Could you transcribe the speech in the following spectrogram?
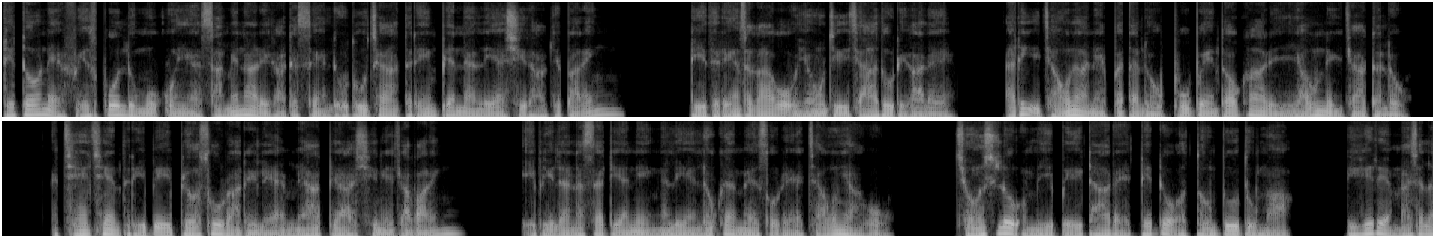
TikTok နဲ့ Facebook လူမှုကွန်ရက်စာမျက်နှာတွေကတဆင့်လူသူချသတင်းပြန့်နှံ့လျက်ရှိတာဖြစ်ပါတယ်။ဒီသတင်းစကားကိုယုံကြည်ကြသူတွေကလည်းအဲ့ဒီအကြောင်းအရာနဲ့ပတ်သက်လို့ပူပင်တော့ကတွေရောက်နေကြတယ်လို့အချင်းချင်းသတိပေးပြောဆိုတာတွေလည်းအများပြားရှိနေကြပါတယ်။ AP လ21ရက်နေ့ငလျင်လောက်ခတ်မယ်ဆိုတဲ့အကြောင်းအရာကိုဂျွန်စလို့အမည်ပေးထားတဲ့ TikTok အသုံးပြုသူမှ ပြီးခဲ့တဲ့မတ်လ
